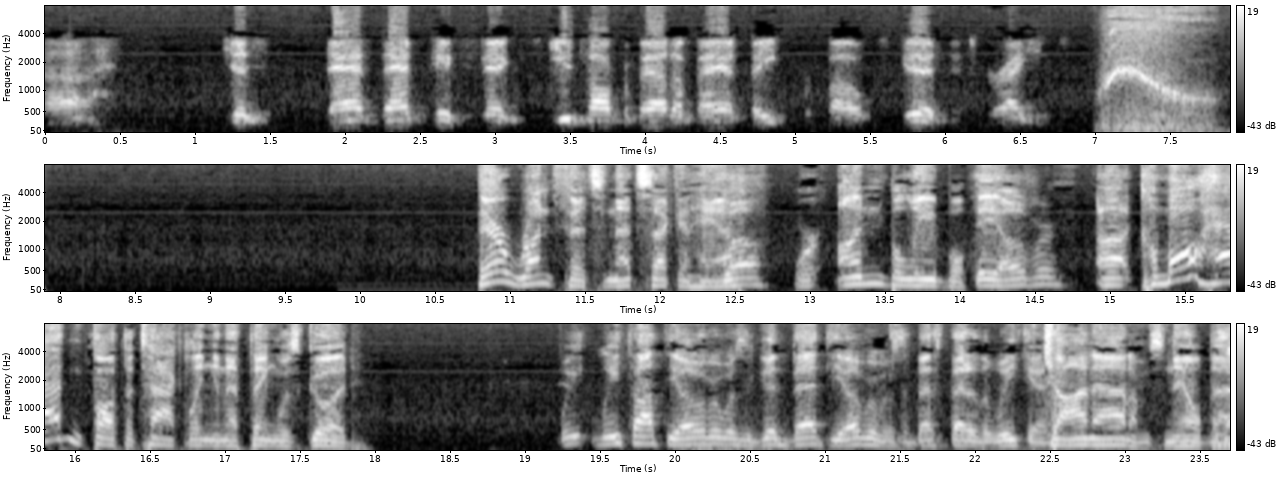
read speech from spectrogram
Uh, just that that pick six. You talk about a bad beat for folks. Goodness gracious. Their run fits in that second half Well- were unbelievable. The over? Uh, Kamal Hadden thought the tackling in that thing was good. We we thought the over was a good bet. The over was the best bet of the weekend. John Adams nailed that.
